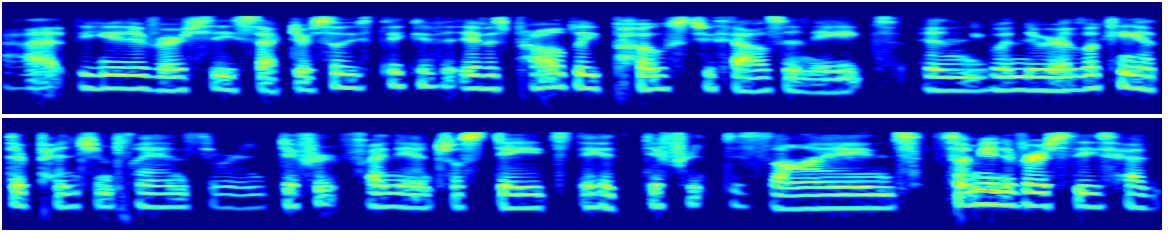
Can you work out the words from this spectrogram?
at the university sector, so you think of it, it was probably post 2008. And when they were looking at their pension plans, they were in different financial states, they had different designs. Some universities had,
